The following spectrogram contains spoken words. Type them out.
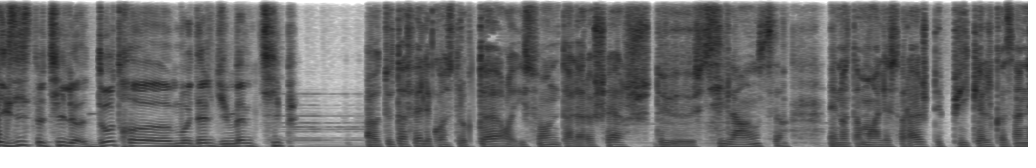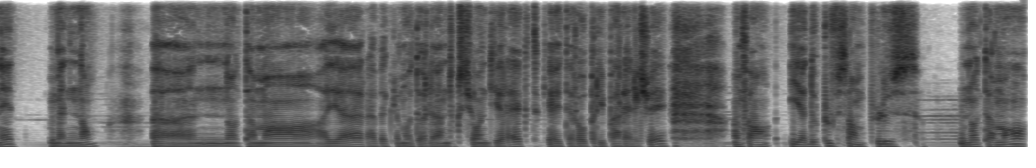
Existe-t-il d'autres euh, modèles du même type? Euh, tout à fait, les constructeurs, ils sont à la recherche du silence et notamment à l'essorage depuis quelques années maintenant, euh, notamment ailleurs avec le modèle d'induction directe qui a été repris par LG. Enfin, il y a de plus en plus notamment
